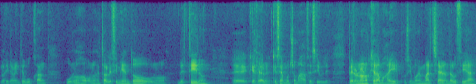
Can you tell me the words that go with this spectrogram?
lógicamente buscan unos, unos establecimientos, unos destinos eh, que, sean mucho más accesibles. Pero no nos quedamos ahí, pusimos en marcha en Andalucía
